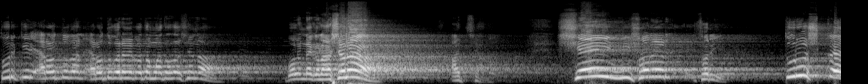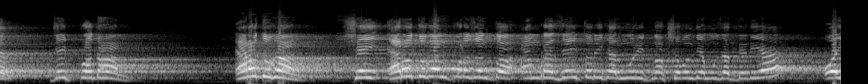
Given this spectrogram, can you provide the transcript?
তুর্কির এরদোগান, এরদোগানের কথা মাথায় আসে না? বলেন না কেন, আসে না? আচ্ছা। সেই মিশরের সরি তুরস্কের যেই প্রধান এরদোগান, সেই এরদোগান পর্যন্ত আমরা যেই তরিকার মুরিদ দিয়া, ওই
